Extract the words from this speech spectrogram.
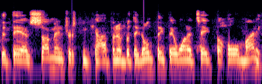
that they have some interest in Kapanen, but they don't think they want to take the whole money.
